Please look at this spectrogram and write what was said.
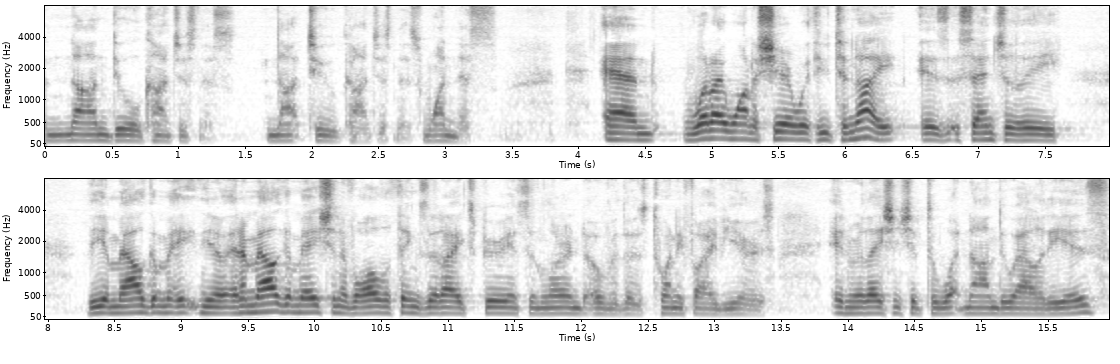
non dual consciousness, not two consciousness, oneness. And what I want to share with you tonight is essentially the amalgamate, you know, an amalgamation of all the things that I experienced and learned over those 25 years in relationship to what non duality is,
